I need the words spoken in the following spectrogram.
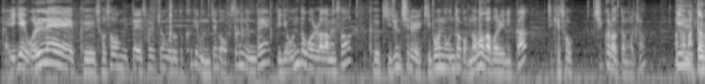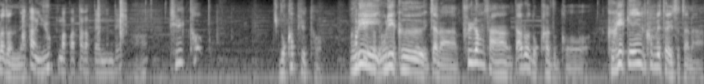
그러니까 이게 원래 그 저소음 때 설정으로도 크게 문제가 없었는데 이게 온도가 올라가면서 그 기준치를 기본 온도가 넘어가 버리니까 이제 계속 시끄러웠던 거죠. 1막 떨어졌네. 아까는 6 막 왔다 갔다 했는데 필터? 녹화 필터. 우리. 우리 그 있잖아 풀 영상 따로 녹화하는 거. 그게 게임 컴퓨터에 있었잖아.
